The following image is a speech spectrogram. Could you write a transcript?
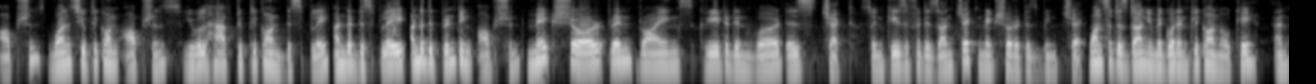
Options. Once you click on Options, you will have to click on Display. Under Display, under the printing option, make sure Print Drawings created in Word is checked. So in case if it is unchecked, make sure it has been checked. Once it is done, you may go ahead and click on OK and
